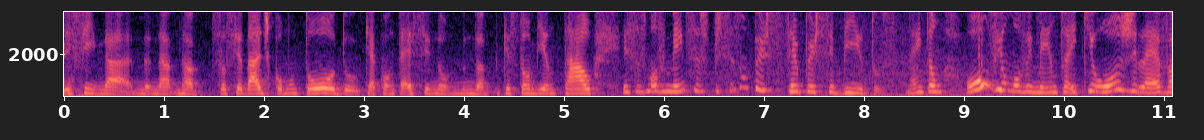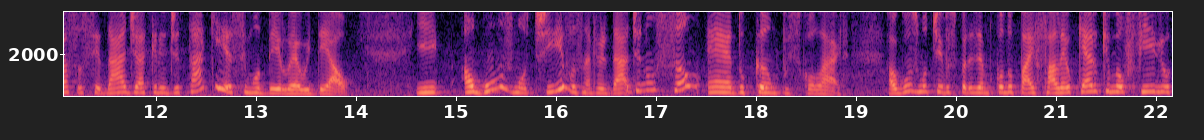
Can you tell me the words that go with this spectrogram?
enfim, na, na, na, sociedade como um todo, que acontece no, na questão ambiental, esses movimentos eles precisam per ser percebidos. Né? Então, houve um movimento aí que hoje leva a sociedade a acreditar que esse modelo é o ideal. E alguns motivos, na verdade, não são é, do campo escolar. Alguns motivos, por exemplo, quando o pai fala, eu quero que o meu filho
